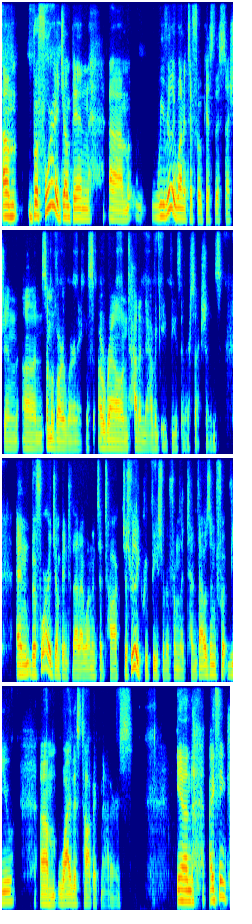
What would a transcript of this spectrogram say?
Um, before I jump in, um, we really wanted to focus this session on some of our learnings around how to navigate these intersections. And before I jump into that, I wanted to talk just really quickly sort of from the 10,000 foot view, um, why this topic matters. And I think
